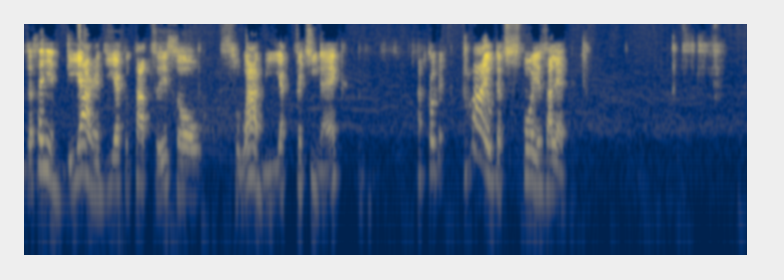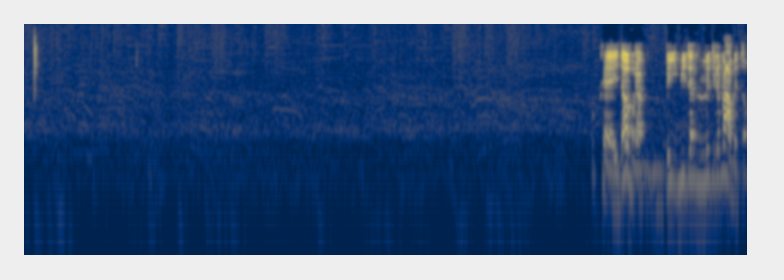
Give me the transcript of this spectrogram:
W zasadzie diardzi jako tacy są słabi jak przecinek, aczkolwiek mają też swoje zalety. Okej, okay, dobra, widzę, że wygrywamy to.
